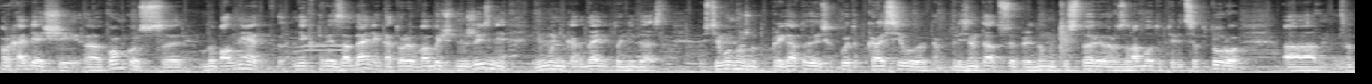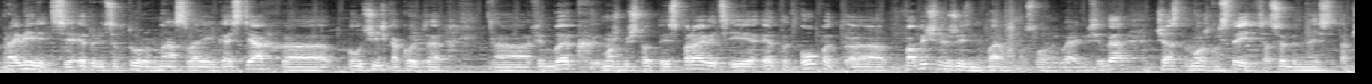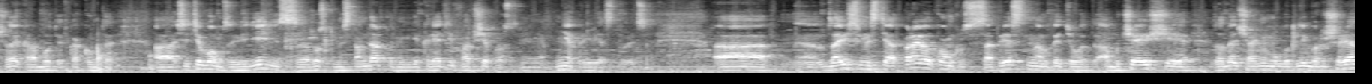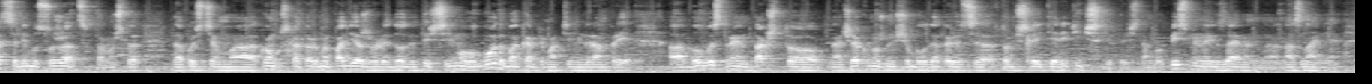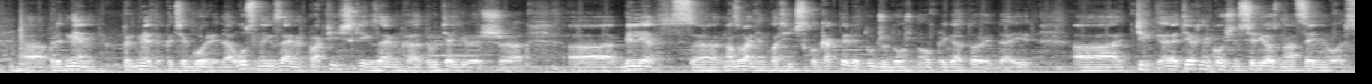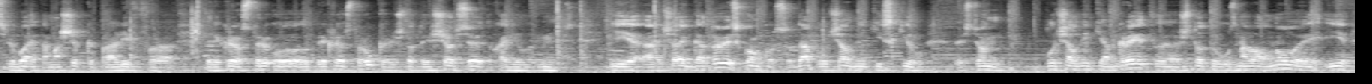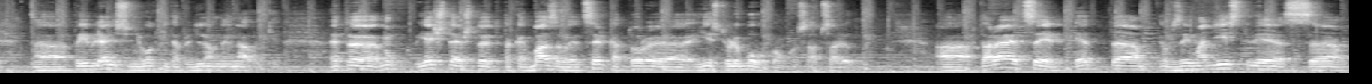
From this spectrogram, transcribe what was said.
проходящий конкурс выполняет некоторые задания, которые в обычной жизни ему никогда никто не даст. То есть ему нужно приготовить какую-то красивую там, презентацию, придумать историю, разработать рецептуру, э, проверить эту рецептуру на своих гостях, получить какой-то э, фидбэк, может быть, что-то исправить. И этот опыт э, в обычной жизни бармена, условно говоря, не всегда часто можно встретить, особенно если там человек работает в каком-то э, сетевом заведении с жесткими стандартами, где креатив вообще просто не, не приветствуется. А, э, в зависимости от правил конкурса, соответственно, вот эти вот обучающие задачи, они могут либо расширяться, либо сужаться, потому что, допустим, а, конкурс, который мы поддерживали до 2007 года, Бакарди Мартини Гран-при, а, был выстроен так, что человеку нужно еще было готовиться, в том числе и теоретически, то есть там был письменный экзамен на знание предмет, предмета категории, да, устный экзамен, практический экзамен, когда ты вытягиваешь э, билет с названием классического коктейля, тут же должен его приготовить, да, и э, техника очень серьезно оценивалась, любая там ошибка, пролив э, перекрест, перекрест рук или что-то еще, все это ходило в минус. И э, человек, готовясь к конкурсу, да, получал некий скилл, то есть он получал некий апгрейд, э, что-то узнавал новое, и э, появлялись у него какие-то определенные навыки. Это, ну, я считаю, что это такая базовая цель, которая есть у любого конкурса абсолютно. А вторая цель – это взаимодействие с,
